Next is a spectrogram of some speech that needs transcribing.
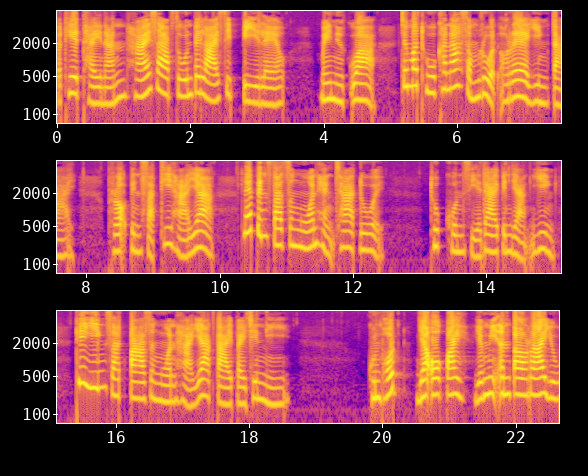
ประเทศไทยนั้นหายสาบสูญไปหลายสิบปีแล้ว ไม่นึกว่าจะมาถูกคณะสำรวจแร่ยิงตาย เพราะเป็นสัตว์ที่หายาก และเป็นสัตว์สงวนแห่งชาติด้วย ทุกคนเสียดายเป็นอย่างยิ่ง ที่ยิงสัตว์ป่าสงวนหายากตายไปเช่นนี้ คุณพศอย่าออกไปยังมีอันตรายอยู่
